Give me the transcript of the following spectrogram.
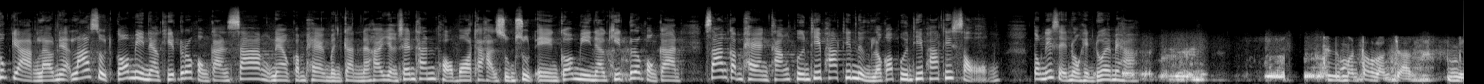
ทุกอย่างแล้วเนี่ยล่าสุดก็มีแนวคิดเรื่องของการสร้างแนวกำแพงเหมือนกันนะคะ อย่างเช่นท่านผอบทหารสูงสุดเองก็มีแนวคิดเรื่องของการสร้างกำแพงทั้งพื้นที่ภาคที่หนึ่งแล้วก็พื้นที่ภาคที่สองตรงนี้เสนหนงเห็นด้วยไหมคะ คือมันต้องหลังจากมี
